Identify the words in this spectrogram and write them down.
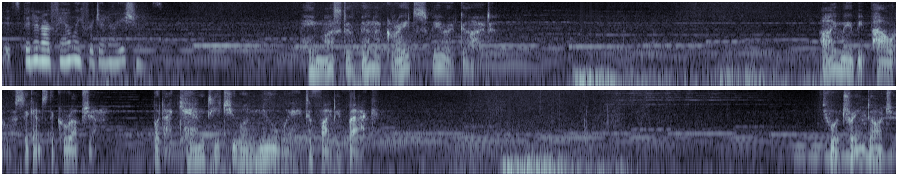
It's been in our family for generations. He must have been a great spirit guide. I may be powerless against the corruption, but I can teach you a new way to fight it back. To a trained archer,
